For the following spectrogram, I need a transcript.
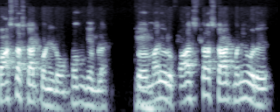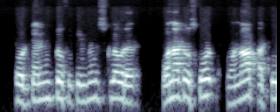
ஃபாஸ்ட்டாக ஸ்டார்ட் பண்ணிடுவோம் ஹோம் கேமில் ஸோ ஒரு மாதிரி ஒரு ஃபாஸ்ட்டாக ஸ்டார்ட் பண்ணி ஒரு ஒரு டென் டு ஃபிஃப்டீன் மினிட்ஸ்க்குள்ள ஒரு one or two score one or two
